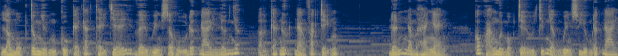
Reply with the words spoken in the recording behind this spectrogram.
là một trong những cuộc cải cách thể chế về quyền sở hữu đất đai lớn nhất ở các nước đang phát triển. Đến năm 2000, có khoảng 11 triệu chứng nhận quyền sử dụng đất đai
